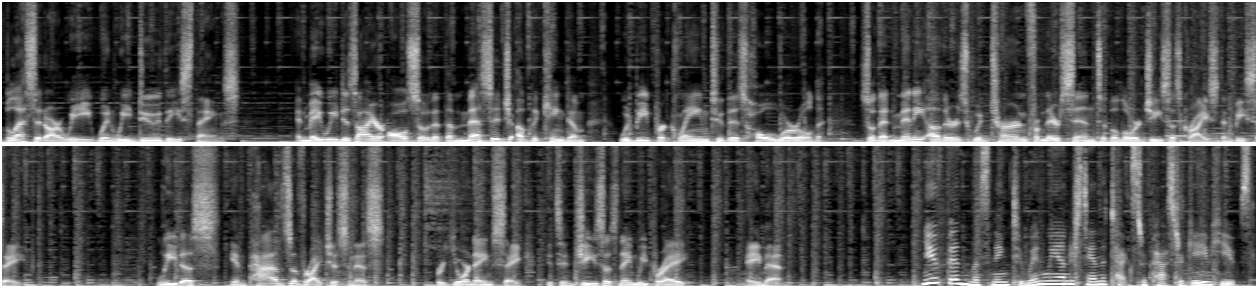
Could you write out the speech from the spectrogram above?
Blessed are we when we do these things. And may we desire also that the message of the kingdom would be proclaimed to this whole world, so that many others would turn from their sin to the Lord Jesus Christ and be saved. Lead us in paths of righteousness for your name's sake. It's in Jesus' name we pray. Amen. You've been listening to When We Understand the Text with Pastor Gabe Hughes.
